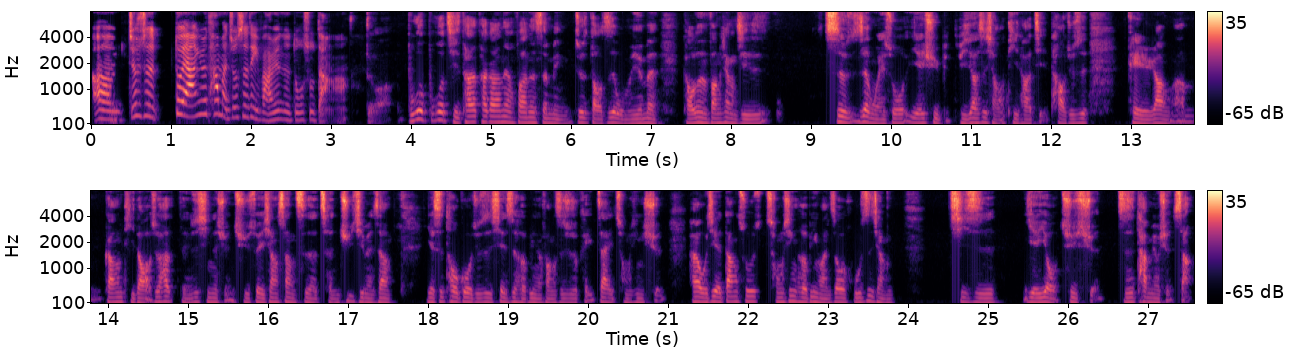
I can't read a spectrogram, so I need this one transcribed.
嗯，就是对啊，因为他们就是立法院的多数党啊。对啊，不过不过，其实他他刚刚那样发那声明，就是导致我们原本讨论方向其实是认为说，也许比较是想要替他解套，就是可以让嗯刚刚提到，就他等于是新的选区，所以像上次的程序，基本上也是透过就是县市合并的方式，就是可以再重新选。还有我记得当初重新合并完之后，胡志强其实也有去选，只是他没有选上。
